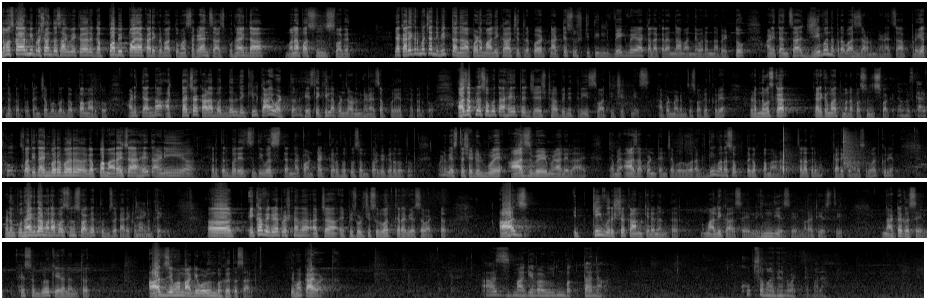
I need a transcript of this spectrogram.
नमस्कार मी प्रशांत सागवेकर. गप्पा बिप्पा या कार्यक्रमात तुम्हा सगळ्यांचं आज पुन्हा एकदा मनापासून स्वागत. या कार्यक्रमाच्या निमित्तानं आपण मालिका चित्रपट नाट्यसृष्टीतील वेगवेगळ्या कलाकारांना मान्यवरांना भेटतो आणि त्यांचा जीवन प्रवास जाणून घेण्याचा प्रयत्न करतो. त्यांच्याबरोबर गप्पा मारतो आणि त्यांना आत्ताच्या काळाबद्दल देखील काय वाटतं हे देखील आपण जाणून घेण्याचा प्रयत्न करतो. आज आपल्यासोबत आहेत ज्येष्ठ अभिनेत्री स्वाती चिटणीस. आपण मॅडमचं स्वागत करूया. मॅडम नमस्कार. कार्यक्रमात मनापासून स्वागत. नमस्कार खूप स्वातीताईंबरोबर गप्पा मारायच्या आहेत आणि खरं तर बरेच दिवस त्यांना कॉन्टॅक्ट करत होतो संपर्क करत होतो पण व्यस्त शेड्यूलमुळे आज वेळ मिळालेला आहे. त्यामुळे आज आपण त्यांच्याबरोबर अगदी मनसोक्त गप्पा मारणार आहोत. चला तर मग कार्यक्रमाला सुरुवात करूया. मॅडम पुन्हा एकदा मनापासून स्वागत तुमचं कार्यक्रमामध्ये. एका वेगळ्या प्रश्नानं आजच्या एपिसोडची सुरुवात करावी असं वाटतं. आज इतकी वर्ष काम केल्यानंतर मालिका असेल हिंदी असेल मराठी असतील नाटक असेल हे सगळं केल्यानंतर आज जेव्हा मागे वळून बघत असाल तेव्हा काय वाटतं? आज मागे वळून बघताना खूप समाधान वाटतं मला.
